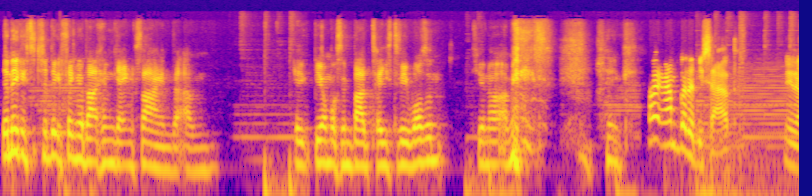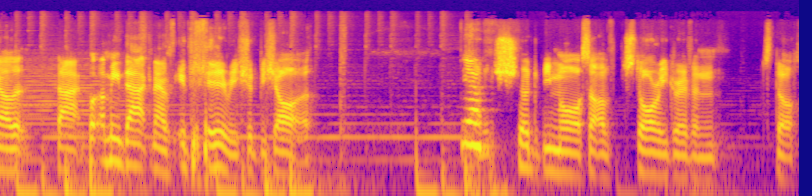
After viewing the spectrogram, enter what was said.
they're making such a big thing about him getting signed that um, it'd be almost in bad taste if he wasn't. Do you know what I mean? like, I'm gonna be sad, you know that Dark. But I mean, Dark now in theory should be shorter. yeah, It should be more sort of story driven stuff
